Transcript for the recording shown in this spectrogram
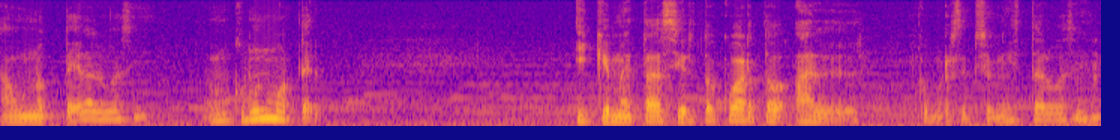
a un hotel, algo así. un- como un motel. Y que meta cierto cuarto al como recepcionista, algo así. Ujú.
